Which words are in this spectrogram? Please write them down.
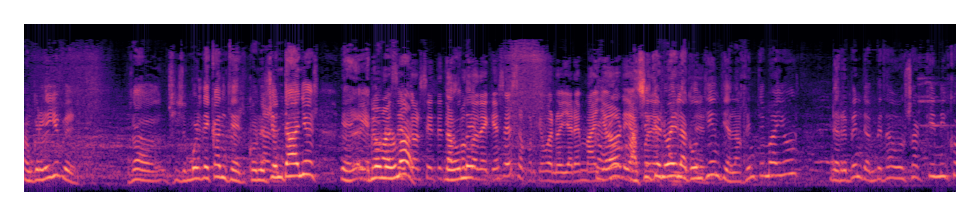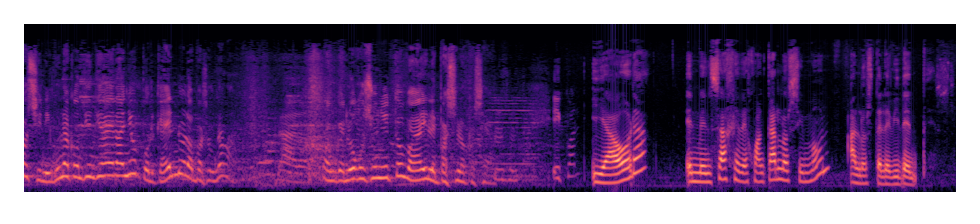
aunque lo lleve. O sea, si se muere de cáncer con 80 años, eh, Y es no lo va a ser consciente ¿De tampoco dónde- de qué es eso, porque bueno, ya eres mayor Claro, y ya así que no hay la conciencia. La gente mayor de repente ha empezado a usar químicos sin ninguna conciencia de daño porque a él no le ha pasado nada. Claro. Aunque luego su nieto va y le pase lo que sea. ¿Y cuál- Y ahora el mensaje de Juan Carlos Simón a los televidentes.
